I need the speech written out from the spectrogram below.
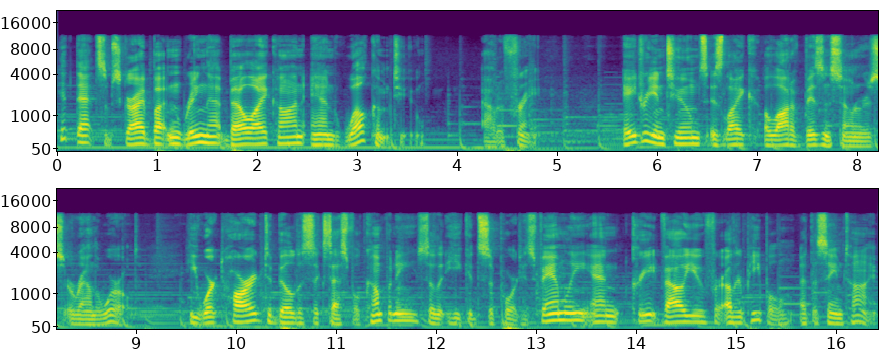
hit that subscribe button, ring that bell icon, and welcome to Out of Frame. Adrian Toomes is like a lot of business owners around the world. He worked hard to build a successful company so that he could support his family and create value for other people at the same time.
